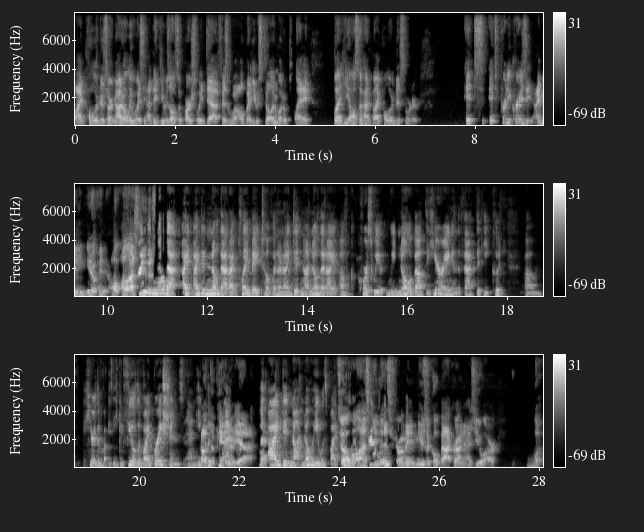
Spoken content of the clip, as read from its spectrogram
Bipolar disorder. Not only was he, I think he was also partially deaf as well, but he was still able to play. But he also had bipolar disorder it's it's pretty crazy. I mean, you know, and I'll, I'll ask I you. I didn't know that. I, I didn't know that. I play Beethoven, and I did not know that. I of course we we know about the hearing and the fact that he could um, hear the he could feel the vibrations and he could the piano, yeah. But I did not know he was bipolar. So I'll ask you this: from a musical background as you are, what?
